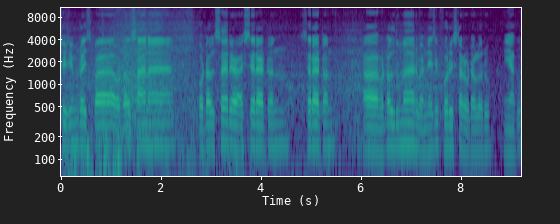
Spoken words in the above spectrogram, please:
सिसिम र स्पा होटल साना। होटल सेरा सेराटन सेराटन होटल दुमार भन्ने चाहिँ फोर स्टार होटलहरू यहाँको।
